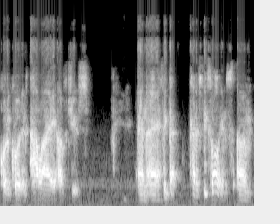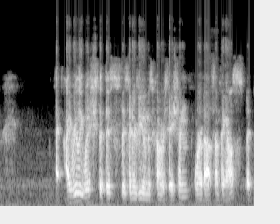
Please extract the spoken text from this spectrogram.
quote unquote, an ally of Jews. And I think that kind of speaks volumes. Um, I really wish that this, this interview and this conversation were about something else, but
